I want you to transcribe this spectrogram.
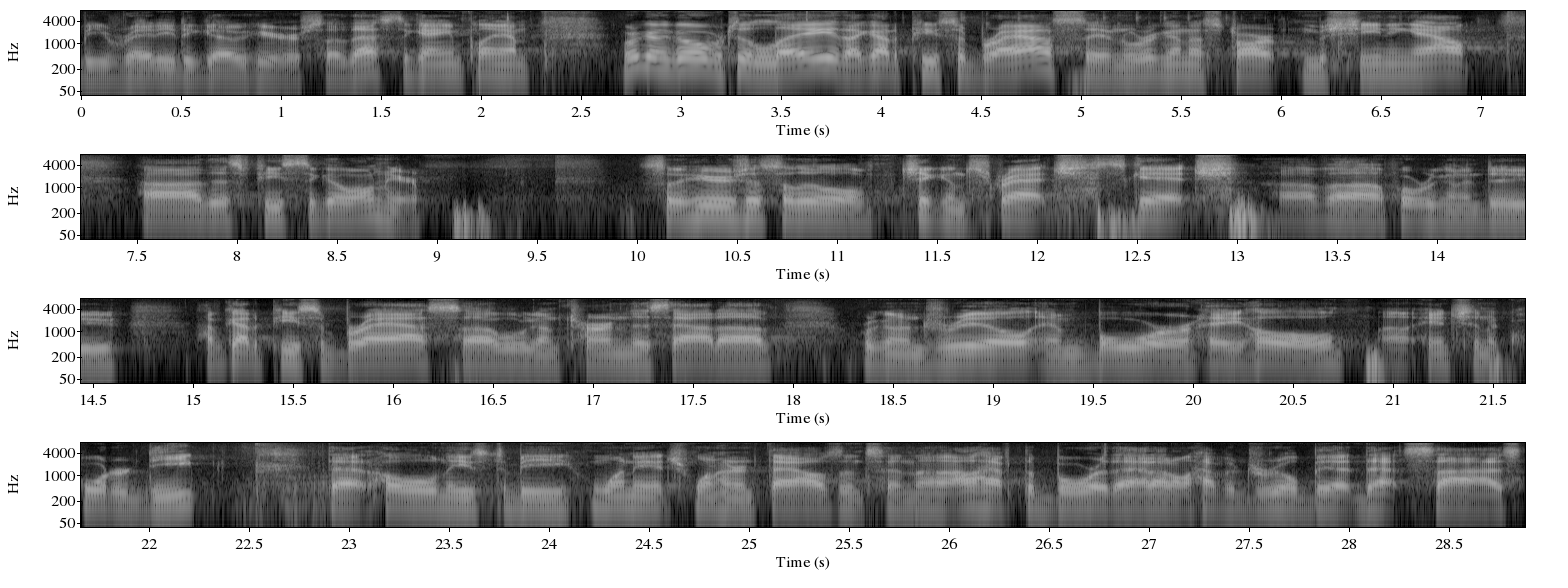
be ready to go here. So that's the game plan. We're gonna go over to the lathe. I got a piece of brass and we're gonna start machining out uh, this piece to go on here. So here's just a little chicken scratch sketch of uh, what we're gonna do. I've got a piece of brass uh, we're gonna turn this out of. We're gonna drill and bore a hole, uh, inch and a quarter deep that hole needs to be one inch, 100 thousandths, and uh, I'll have to bore that. I don't have a drill bit that size,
